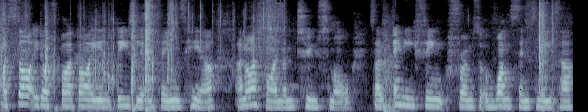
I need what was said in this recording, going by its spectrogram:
I started off by buying these little things here and I find them too small. So anything from sort of one centimetre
